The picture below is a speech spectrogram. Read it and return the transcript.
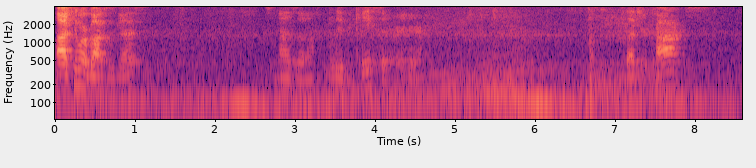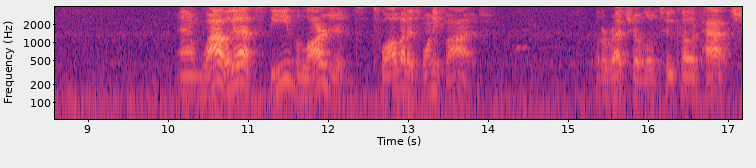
Right, two more boxes, guys. So has a, I believe the case set right here. Fletcher Cox. And wow, look at that. Steve Largent, 12 out of 25. Little retro, little two color patch.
